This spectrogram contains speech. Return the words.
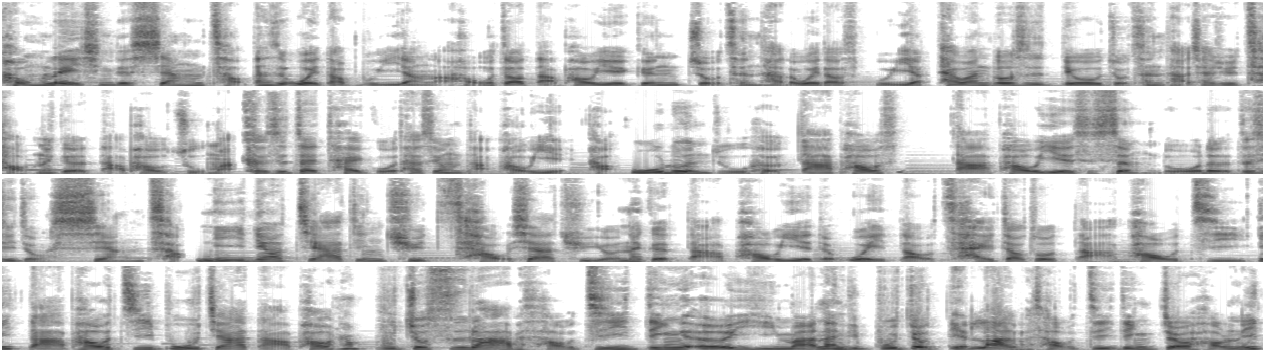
同类型的香草，但是味道不一样了哈。我知道打抛叶跟九层塔的味道是不一样，台湾都是丢九层塔下去炒那个打抛猪嘛，可是，在泰国它是用打抛叶。好，无论如何，打抛打抛叶是圣罗勒，这是一种香草，你一定要加进去炒下去，有那个打抛叶的味道，才叫做打抛鸡。你打抛鸡不加打抛，它不就是辣炒鸡丁而已吗？那你不就点辣炒鸡丁就好了？你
